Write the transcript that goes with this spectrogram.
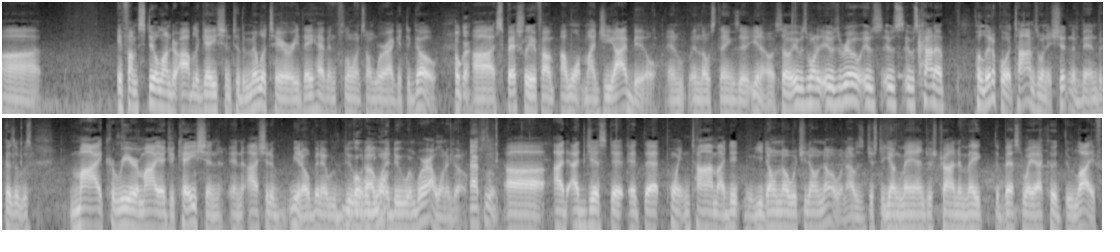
uh, if I'm still under obligation to the military, they have influence on where I get to go. Okay. Uh, especially if I'm, I want my GI Bill and, and those things that you know. So it was one. Of, it was real. It was it was it was kind of political at times when it shouldn't have been because it was my career, my education, and I should have you know been able to do Go what I want to do and where I want to go. Absolutely. Uh, I, I just at, at that point in time, I didn't. You don't know what you don't know, and I was just a young man, just trying to make the best way I could through life.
